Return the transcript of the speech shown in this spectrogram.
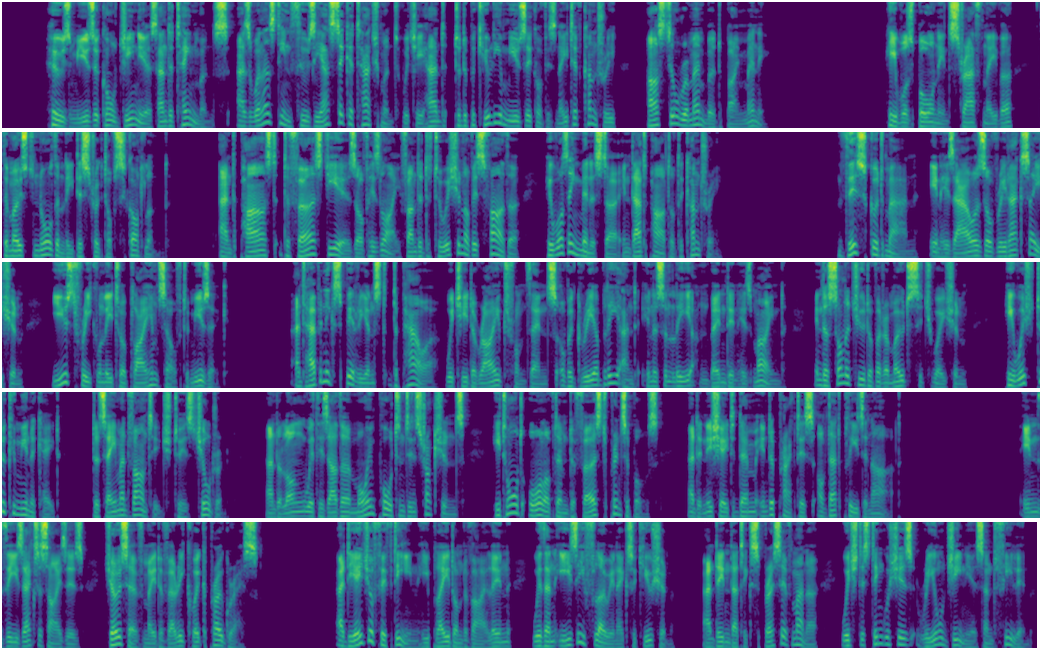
whose musical genius and attainments, as well as the enthusiastic attachment which he had to the peculiar music of his native country, are still remembered by many. He was born in Strathnaver, the most northerly district of Scotland, and passed the first years of his life under the tuition of his father, who was a minister in that part of the country. This good man, in his hours of relaxation, used frequently to apply himself to music, and having experienced the power which he derived from thence of agreeably and innocently unbending his mind in the solitude of a remote situation, he wished to communicate the same advantage to his children, and along with his other more important instructions, he taught all of them the first principles, and initiated them in the practice of that pleasing art. In these exercises, Joseph made a very quick progress. At the age of fifteen, he played on the violin with an easy flow in execution, and in that expressive manner which distinguishes real genius and feeling.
